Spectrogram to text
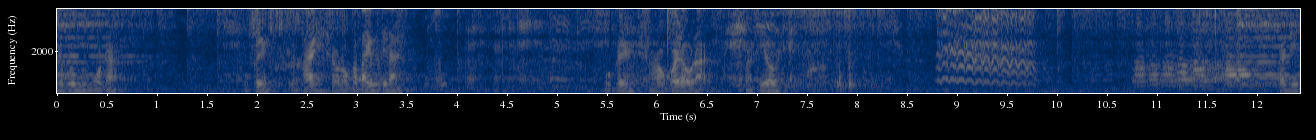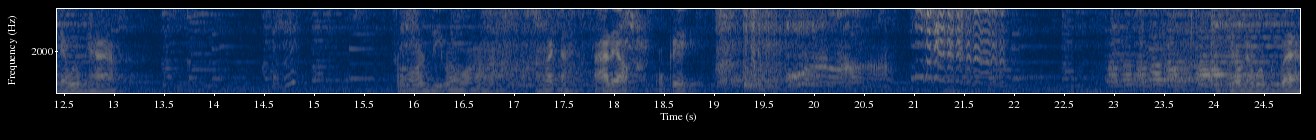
Level 11 nào? Ok rửa tay sau đó bắt tay với thế này. Ok sau đó quay đầu lại. Và xì ơi. Ta đến level 12 nào sau đó dị vào hàng gạch này phá đi ạ. Ok. Tiếp theo level 13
